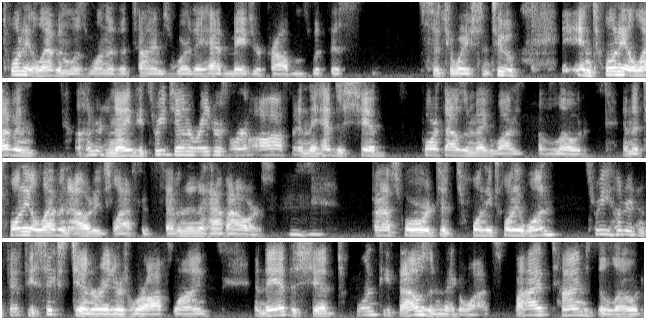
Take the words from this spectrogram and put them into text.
2011 was one of the times where they had major problems with this situation too. In 2011, 193 generators were off and they had to shed 4,000 megawatts of load. And the 2011 outage lasted seven and a half hours. Mm-hmm. Fast forward to 2021, 356 generators were offline and they had to shed 20,000 megawatts, five times the load.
